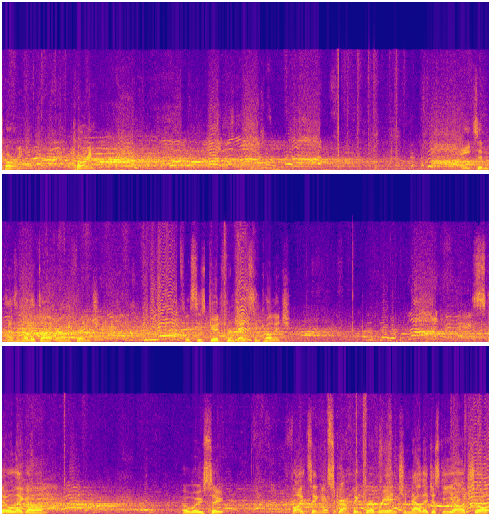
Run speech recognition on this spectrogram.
Corey. Corey. Eaton has another dart round the fringe. This is good from Denstone College. Still they go on. Owusu fighting and scrapping for every inch, and now they're just a yard short.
